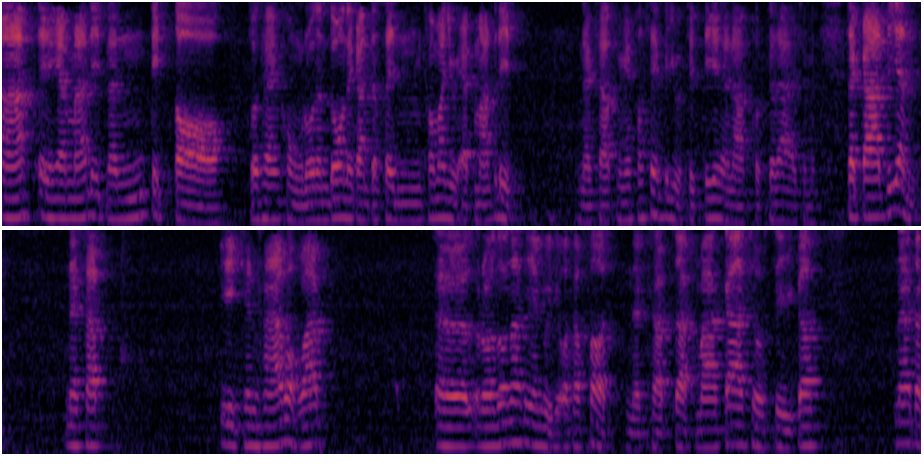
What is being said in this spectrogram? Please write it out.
อาร์สเองแอตมาดริดนั้นติดต่อตัวแทนของโรนัลโดในการจะเซ็นเข้ามาอยู่แอตมาดริดนะครับงั้นเขาเซ็นไปอยู่ซิตี้ในอนาคตก็ได้ใช่ไหมจากการ์เดียนนะครับเอริคเทนฮากบอกว่าเอ่อโรนัลโดน่าจะยังอยู่ที่โอลด์แทรฟฟอร์ดนะครับจากมาร์ก้าเชลซีก็น่าจะ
